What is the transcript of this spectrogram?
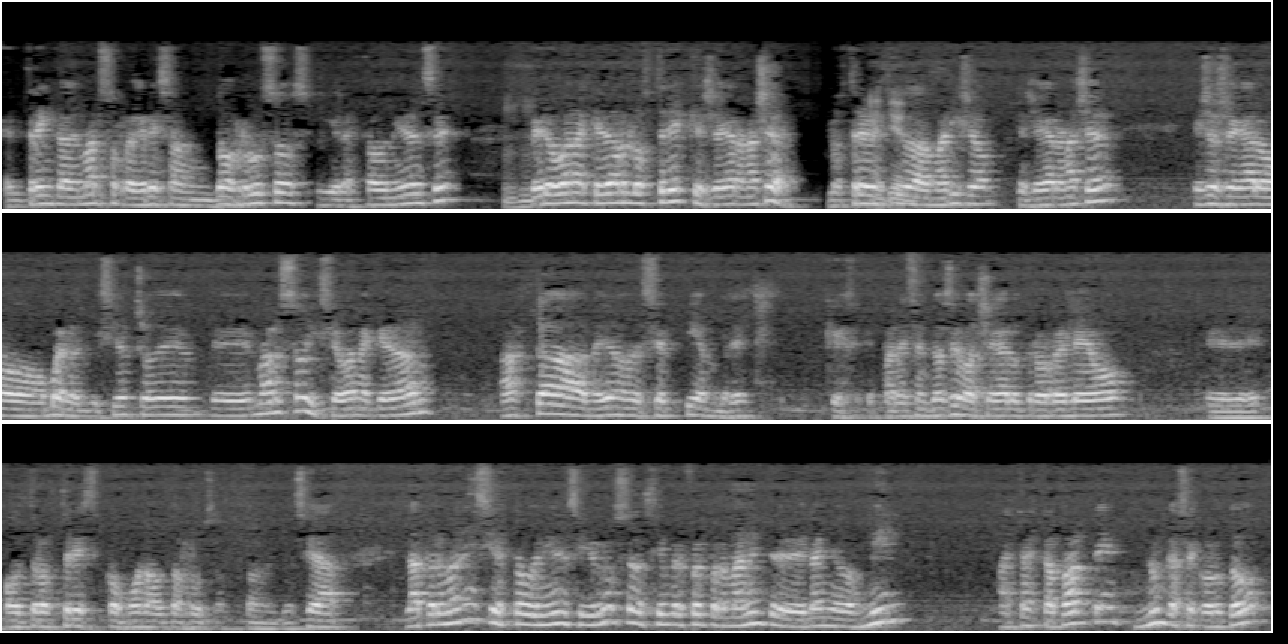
el 30 de marzo regresan dos rusos y el estadounidense, pero van a quedar los tres que llegaron ayer. Los tres vestidos de amarillo que llegaron ayer. Ellos llegaron, bueno, el 18 de, de marzo y se van a quedar hasta mediados de septiembre, que para ese entonces va a llegar otro relevo eh, otros tres cosmonautas rusos. O sea, la permanencia estadounidense y rusa siempre fue permanente desde el año 2000 hasta esta parte, nunca se cortó,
